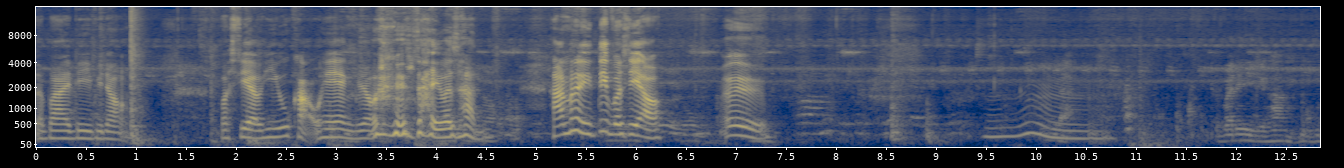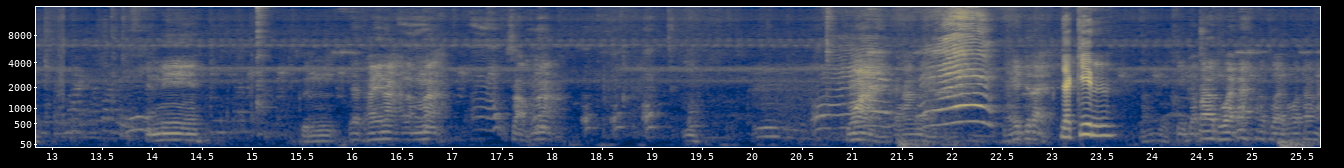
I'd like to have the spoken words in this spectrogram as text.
สบายดีพี่น้องบ่เสียวหิวข้าวแห้งพี่น้องใจว่าสั่นหันมาถึงติบ่เสียว เอออืมสบายดีครับกินมีเป็นยาไทยหน้าลำหน้าสับหน้าอืมว่ายไปทางนี้ให้จะได้อยากกิน กินกับป้าถ้วยไหมป้าถ้วยพอทั้งไห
